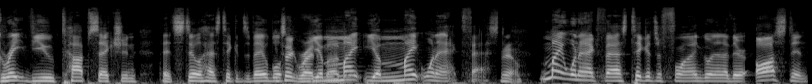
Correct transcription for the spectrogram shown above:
great view top section that still has tickets available. It's like right you above it. might you might want to act fast. Yeah. Might want to act fast. Tickets are flying going out of there. Austin,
